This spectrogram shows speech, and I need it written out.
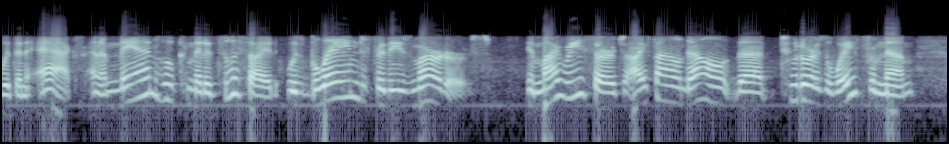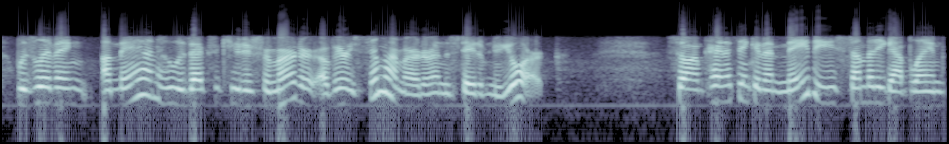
with an axe. And a man who committed suicide was blamed for these murders. In my research, I found out that two doors away from them was living a man who was executed for murder, a very similar murder in the state of New York. So I'm kind of thinking that maybe somebody got blamed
